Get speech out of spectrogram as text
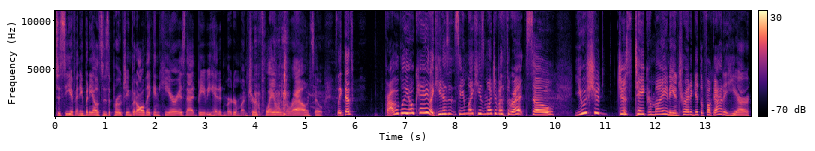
to see if anybody else is approaching, but all they can hear is that baby headed murder muncher flailing around. So it's like, that's probably okay. Like, he doesn't seem like he's much of a threat. So you should just take Hermione and try to get the fuck out of here.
